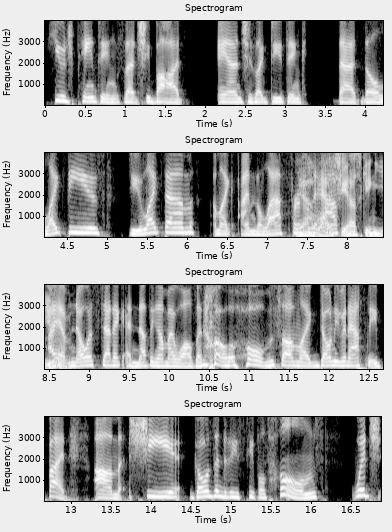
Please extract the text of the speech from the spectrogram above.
huge paintings that she bought. And she's like, Do you think that they'll like these? Do you like them? I'm like, I'm the last person yeah, to why ask. is she asking you? I have no aesthetic and nothing on my walls at home. So I'm like, don't even ask me. But um, she goes into these people's homes, which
